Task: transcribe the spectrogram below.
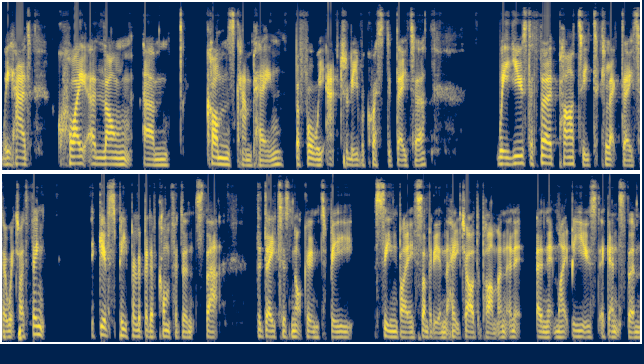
we had quite a long um, comms campaign before we actually requested data. We used a third party to collect data, which I think it gives people a bit of confidence that the data is not going to be seen by somebody in the HR department and it and it might be used against them.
